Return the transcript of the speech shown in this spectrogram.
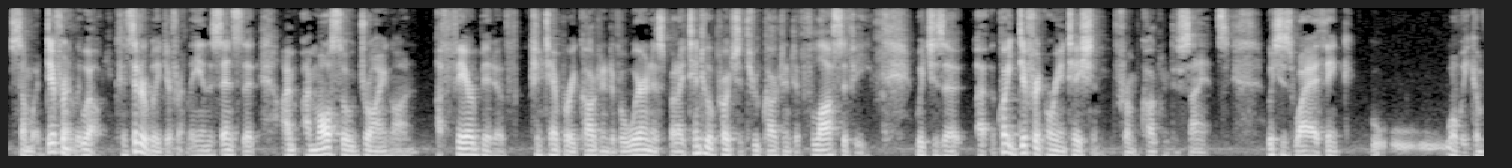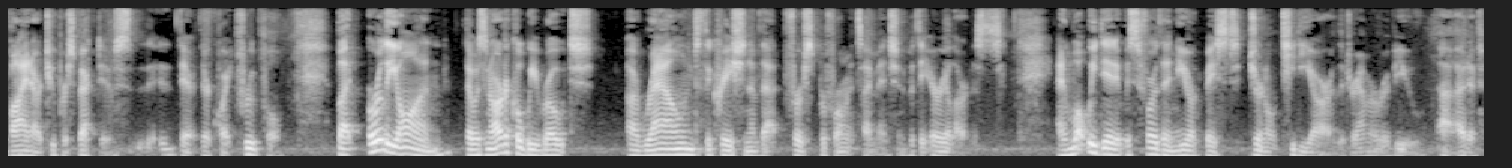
somewhat differently, well, considerably differently in the sense that I'm, I'm also drawing on a fair bit of contemporary cognitive awareness, but I tend to approach it through cognitive philosophy, which is a, a quite different orientation from cognitive science, which is why I think when we combine our two perspectives, they're, they're quite fruitful. But early on, there was an article we wrote around the creation of that first performance I mentioned with the aerial artists. And what we did, it was for the New York based journal TDR, the Drama Review uh, out of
